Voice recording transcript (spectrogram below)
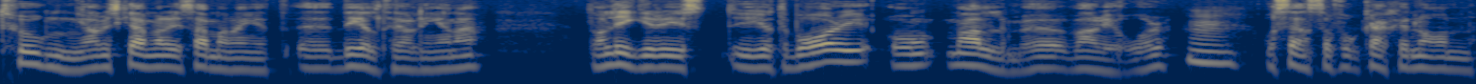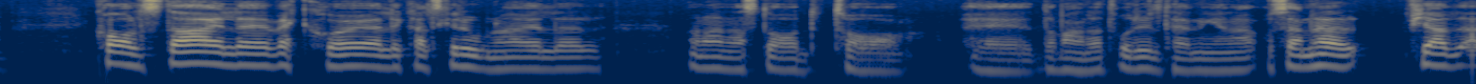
tunga, om vi ska använda det i sammanhanget, eh, deltävlingarna. De ligger i, i Göteborg och Malmö varje år. Mm. Och sen så får kanske någon Karlstad eller Växjö eller Karlskrona eller någon annan stad ta eh, de andra två deltävlingarna. Och sen här fjärde,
